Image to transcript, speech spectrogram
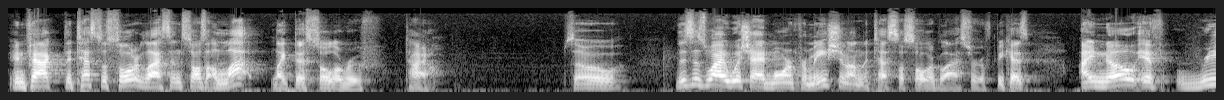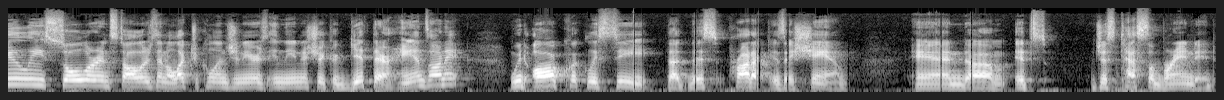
In fact, the Tesla solar glass installs a lot like this solar roof tile. So this is why I wish I had more information on the Tesla solar glass roof because I know if really solar installers and electrical engineers in the industry could get their hands on it, we'd all quickly see that this product is a sham and um, it's just Tesla branded,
